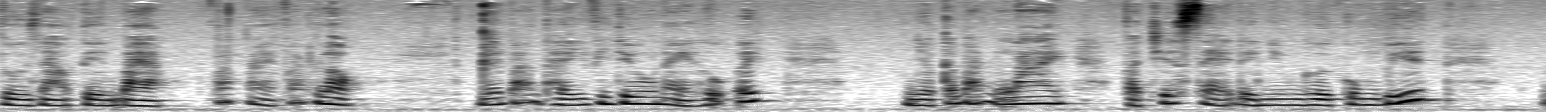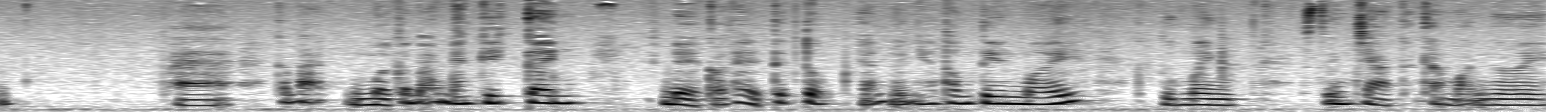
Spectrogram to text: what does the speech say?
dồi dào tiền bạc, phát tài phát lộc. Nếu bạn thấy video này hữu ích, nhờ các bạn like và chia sẻ để nhiều người cùng biết. Và các bạn mời các bạn đăng ký kênh để có thể tiếp tục nhận được những thông tin mới từ mình xin chào tất cả mọi người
